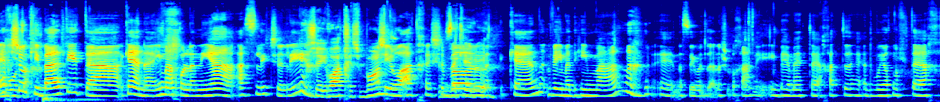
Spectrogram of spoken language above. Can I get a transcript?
איכשהו קיבלתי את ה... כן, האימא הפולניה האסלית שלי. שהיא רואת חשבון. שהיא רואת חשבון. זה כאילו... כן, והיא מדהימה. אה, נשים את זה על השולחן. היא באמת אחת הדמויות מפתח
